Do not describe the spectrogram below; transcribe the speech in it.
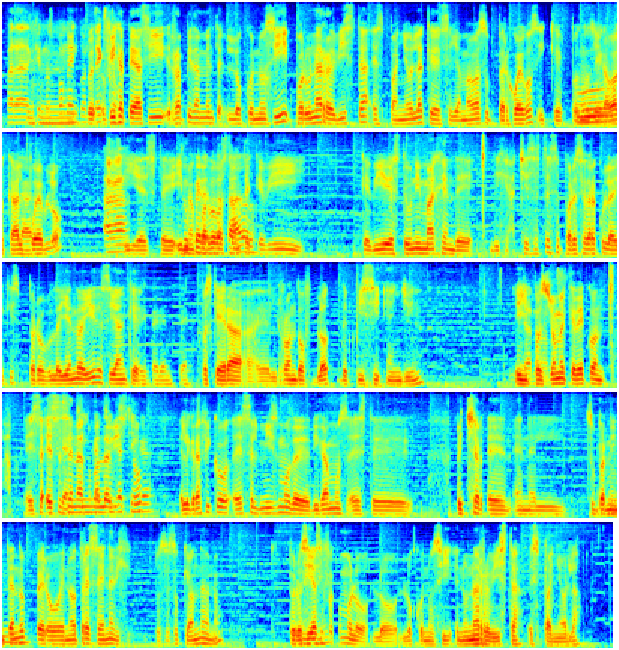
Para, que nos ponga en pues, contexto. fíjate, así rápidamente, lo conocí por una revista española que se llamaba Superjuegos y que pues nos uh, llegaba acá al pueblo. Y este, y me acuerdo bastante que vi que vi este una imagen de dije ah chis este se parece a Drácula X pero leyendo ahí decían que diferente. pues que era el Rondo of Blood de PC Engine. Y pues yo me quedé con esa, esa escena como la he visto el gráfico es el mismo de digamos este Richard en, el Super Nintendo pero en otra escena dije pues eso qué onda no pero sí así fue como lo, lo, lo conocí en una revista española.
